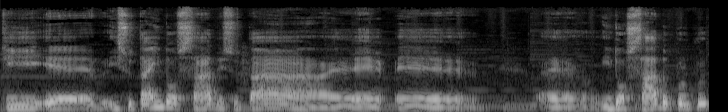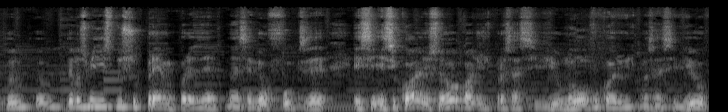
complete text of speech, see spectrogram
Que é, isso está endossado, isso está é, é endossado por, por, por, pelos ministros do Supremo, por exemplo. Né? Você vê o Fux, é, esse, esse código, esse novo Código de Processo Civil, novo Código de Processo Civil,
